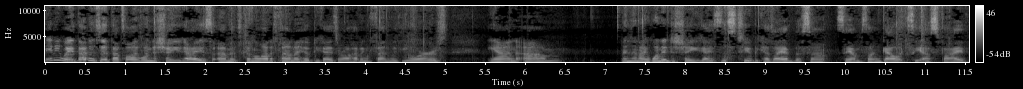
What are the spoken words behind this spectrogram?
anyway, that is it. That's all I wanted to show you guys. Um, it's been a lot of fun. I hope you guys are all having fun with yours. And, um, and then I wanted to show you guys this too because I have the Samsung Galaxy S5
